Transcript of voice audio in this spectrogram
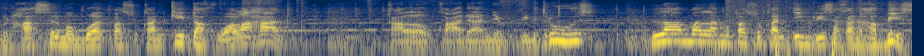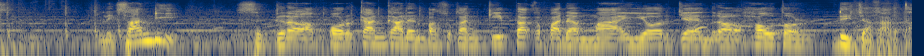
berhasil membuat pasukan kita kewalahan. Kalau keadaannya begini terus, lama-lama pasukan Inggris akan habis. Telik Sandi, segera laporkan keadaan pasukan kita kepada Mayor Jenderal Hawthorne di Jakarta.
